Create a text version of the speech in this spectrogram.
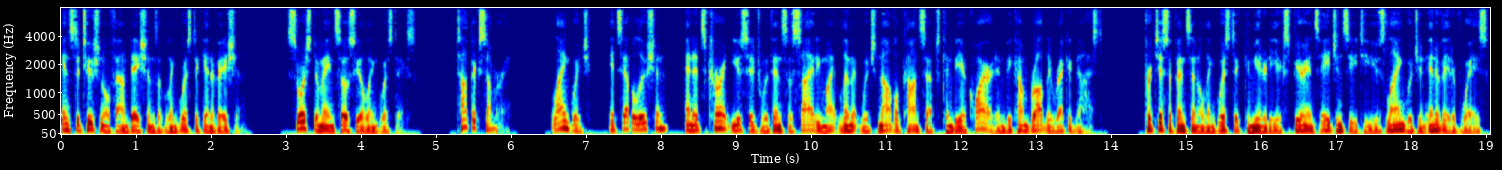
Institutional Foundations of Linguistic Innovation. Source Domain Sociolinguistics. Topic Summary Language, its evolution, and its current usage within society might limit which novel concepts can be acquired and become broadly recognized. Participants in a linguistic community experience agency to use language in innovative ways,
